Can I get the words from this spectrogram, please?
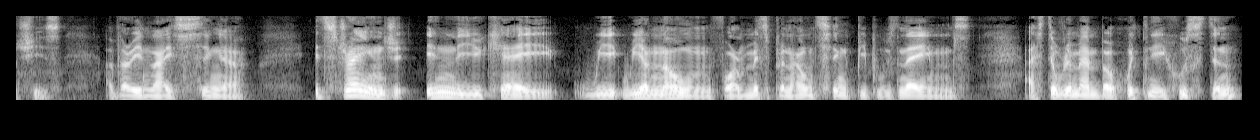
She's a very nice singer. It's strange, in the UK, we, we are known for mispronouncing people's names. I still remember Whitney Houston,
